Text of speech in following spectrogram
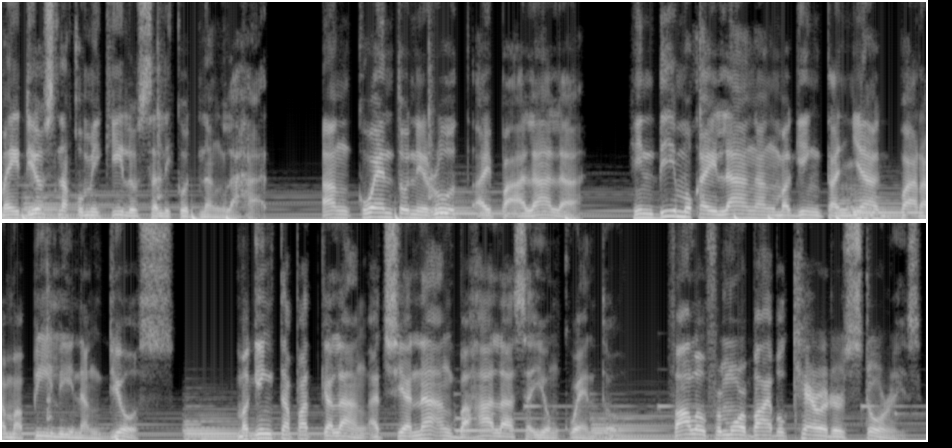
may Diyos na kumikilos sa likod ng lahat. Ang kwento ni Ruth ay paalala, hindi mo kailangang maging tanyag para mapili ng Diyos. Maging tapat ka lang at siya na ang bahala sa iyong kwento. Follow for more Bible characters stories.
